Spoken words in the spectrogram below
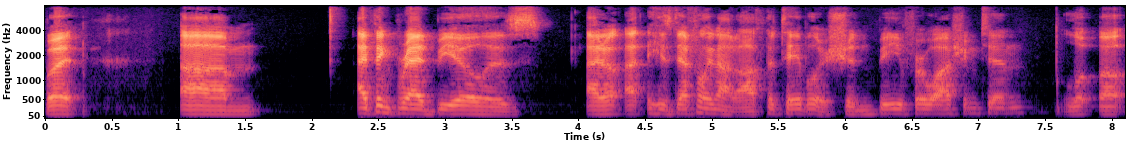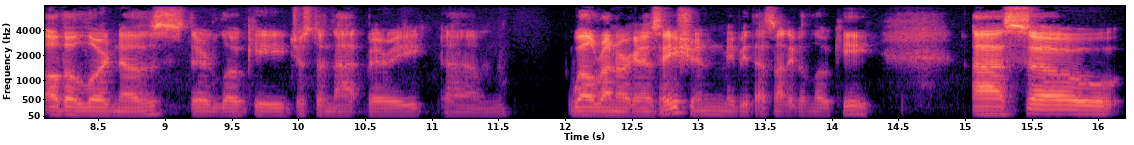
but um, I think Brad Beal is. I don't. He's definitely not off the table or shouldn't be for Washington. Uh, although Lord knows they're low key, just a not very um, well run organization. Maybe that's not even low key. Uh, so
